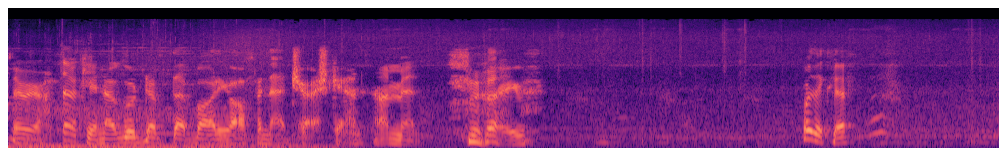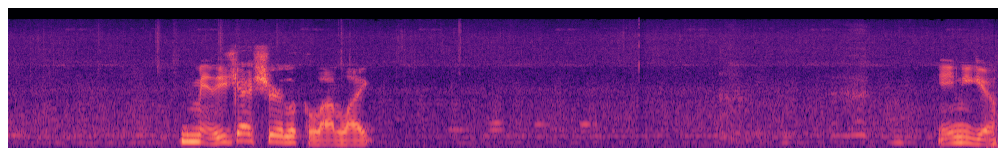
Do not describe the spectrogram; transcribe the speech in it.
There we are. Okay, now go dump that body off in that trash can. I meant grave. Or the cliff. Man, these guys sure look a lot alike. In you go.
